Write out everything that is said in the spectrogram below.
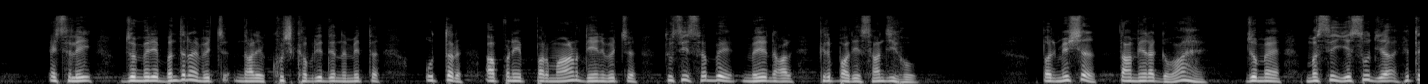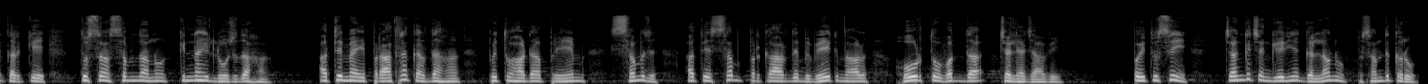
ਇਸ ਲਈ ਜੋ ਮੇਰੇ ਬੰਧਨਾਂ ਵਿੱਚ ਨਾਲੇ ਖੁਸ਼ਖਬਰੀ ਦੇ ਨਿਮਿਤ ਉੱਤਰ ਆਪਣੇ ਪ੍ਰਮਾਣ ਦੇਣ ਵਿੱਚ ਤੁਸੀਂ ਸਭੇ ਮੇਰੇ ਨਾਲ ਕਿਰਪਾ ਦੇ ਸਾਂਝੀ ਹੋ। ਪਰਮੇਸ਼ਰ ਤਾਂ ਮੇਰਾ ਗਵਾਹ ਹੈ, ਜੋ ਮੈਂ ਮਸੀਹ ਯਿਸੂ ਜਿਹਾ ਹਿੱਤ ਕਰਕੇ ਤੁਸਾਂ ਸਭਨਾਂ ਨੂੰ ਕਿੰਨਾ ਹੀ ਲੋਚਦਾ ਹਾਂ ਅਤੇ ਮੈਂ ਇਹ ਪ੍ਰਾਰਥਨਾ ਕਰਦਾ ਹਾਂ ਕਿ ਤੁਹਾਡਾ ਪ੍ਰੇਮ, ਸਮਝ ਅਤੇ ਸਭ ਪ੍ਰਕਾਰ ਦੇ ਵਿਵੇਕ ਨਾਲ ਹੋਰ ਤੋਂ ਵੱਧਦਾ ਚੱਲਿਆ ਜਾਵੇ। ਭਈ ਤੁਸੀਂ ਚੰਗ ਚੰਗੇਰੀਆਂ ਗੱਲਾਂ ਨੂੰ ਪਸੰਦ ਕਰੋ।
